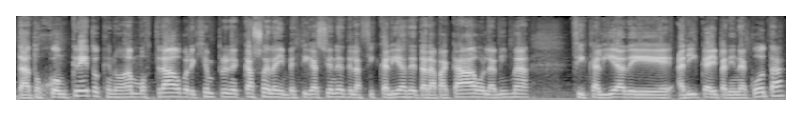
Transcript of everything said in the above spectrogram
datos concretos que nos han mostrado, por ejemplo, en el caso de las investigaciones de las fiscalías de Tarapacá o la misma fiscalía de Arica y Parinacota,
